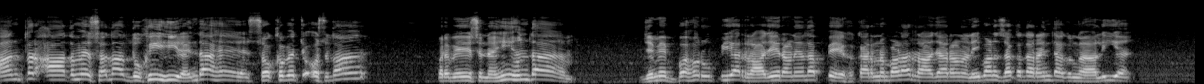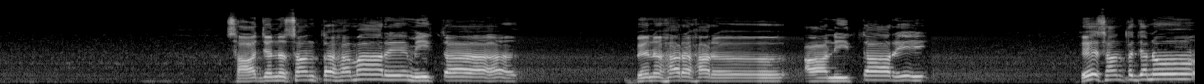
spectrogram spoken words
ਅੰਤਰ ਆਤਮੇ ਸਦਾ ਦੁਖੀ ਹੀ ਰਹਿੰਦਾ ਹੈ। ਸੁਖ ਵਿੱਚ ਉਸ ਦਾ ਪ੍ਰਵੇਸ਼ ਨਹੀਂ ਹੁੰਦਾ। ਜਿਵੇਂ ਬਹੁ ਰੂਪੀਆ ਰਾਜੇ ਰਾਣਿਆਂ ਦਾ ਭੇਖ ਕਰਨ ਵਾਲਾ ਰਾਜਾ ਰਾਣਾ ਨਹੀਂ ਬਣ ਸਕਦਾ, ਰਹਿੰਦਾ ਕੰਗਾਲ ਹੀ ਹੈ। ਸਾਜਨ ਸੰਤ ਹਮਾਰੇ ਮੀਤਾ, ਬਿਨ ਹਰ ਹਰ ਆਨੀਤਾ ਰੇ ਇਹ ਸੰਤ ਜਨੋ,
